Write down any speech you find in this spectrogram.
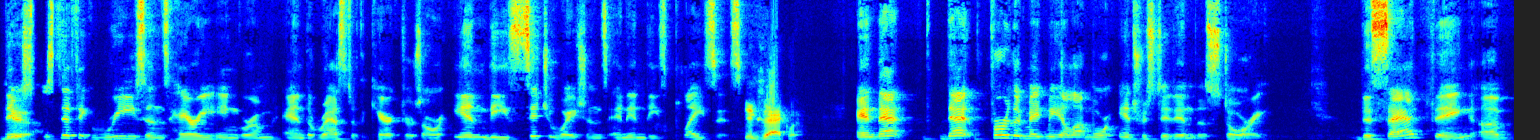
there's yeah. specific reasons Harry Ingram and the rest of the characters are in these situations and in these places. Exactly. And that that further made me a lot more interested in the story. The sad thing of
